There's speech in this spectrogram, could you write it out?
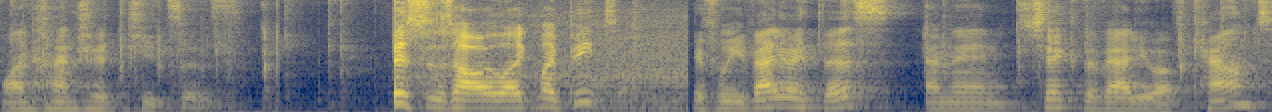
100 pizzas. This is how I like my pizza. If we evaluate this and then check the value of count,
